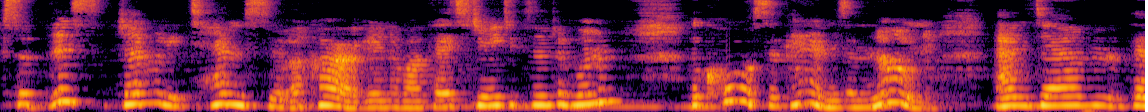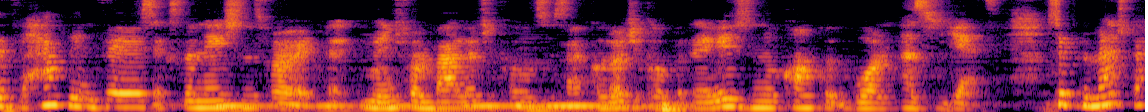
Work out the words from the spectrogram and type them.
So this generally tends to occur in about 30 to 80% of women. The cause, again, is unknown. And um, there have been various explanations for it that range from biological to psychological, but there is no concrete one as yet. So premenstrual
